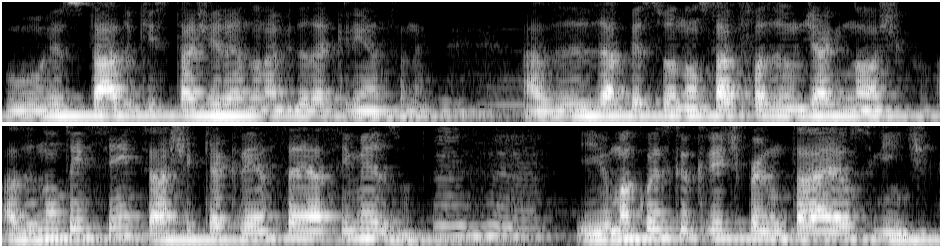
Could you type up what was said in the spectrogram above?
o, o resultado que está gerando na vida da criança, né? Uhum. Às vezes a pessoa não sabe fazer um diagnóstico. Às vezes não tem ciência, acha que a criança é assim mesmo. Uhum. E uma coisa que eu queria te perguntar é o seguinte:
